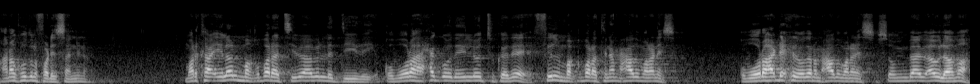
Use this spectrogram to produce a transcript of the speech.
hana ku dul fadhiisanina. Marka ila lmaqbarati baaba la diiday qubuuraha xaggooda in loo tukadee fi lmaqbaratina maxaad u maranaysa? Qubuuraha maxaad u maranaysa? Min baabi awlaa ma?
